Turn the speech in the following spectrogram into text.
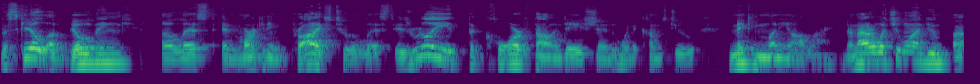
the skill of building a list and marketing products to a list is really the core foundation when it comes to making money online. No matter what you want to do uh,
